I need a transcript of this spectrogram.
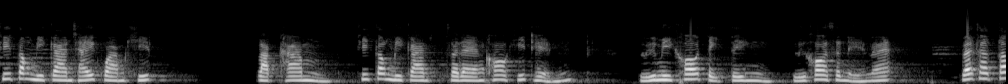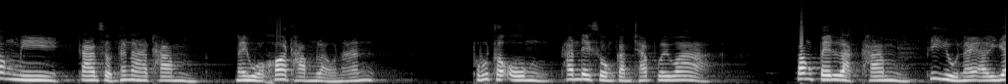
ที่ต้องมีการใช้ความคิด หลักธรรมที่ต้องมีการแสดงข้อคิดเห็น หรือมีข้อติติง หรือข้อเสนอแนะ และถ้าต้องมีการสนทนาธรรมในหัวข้อธรรมเหล่านั้น พระพุทธองค์ท่านได้ทรงกำชับไว้ว่า ต้องเป็นหลักธรรมที่อยู่ในอริย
